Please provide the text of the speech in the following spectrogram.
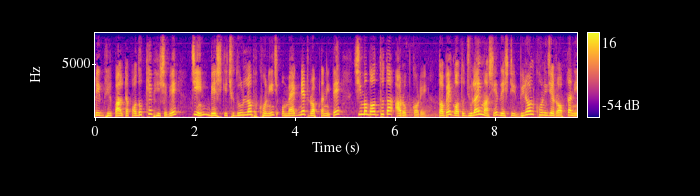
বৃদ্ধির পাল্টা পদক্ষেপ হিসেবে চীন বেশ কিছু দুর্লভ খনিজ ও ম্যাগনেট রপ্তানিতে সীমাবদ্ধতা আরোপ করে। তবে গত জুলাই মাসে দেশটির বিরল খনিজের রপ্তানি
